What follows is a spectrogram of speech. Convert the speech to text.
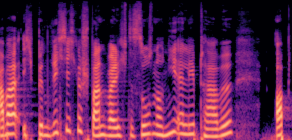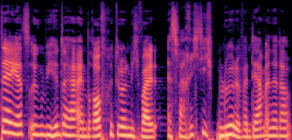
Aber ich bin richtig gespannt, weil ich das so noch nie erlebt habe, ob der jetzt irgendwie hinterher einen draufkriegt oder nicht, weil es war richtig blöde, wenn der am Ende da,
